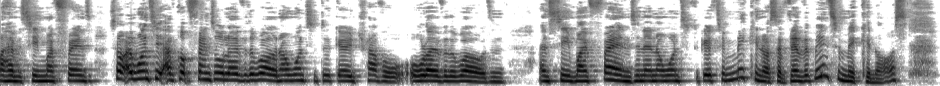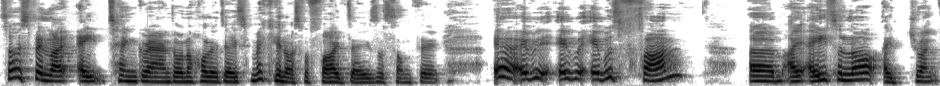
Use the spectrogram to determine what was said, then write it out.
I haven't seen my friends. So I wanted, I've got friends all over the world and I wanted to go travel all over the world and, and see my friends. And then I wanted to go to Mykonos. I've never been to Mykonos. So I spent like eight, ten grand on a holiday to Mykonos for five days or something. Yeah, it, it, it was fun. Um, I ate a lot. I drank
